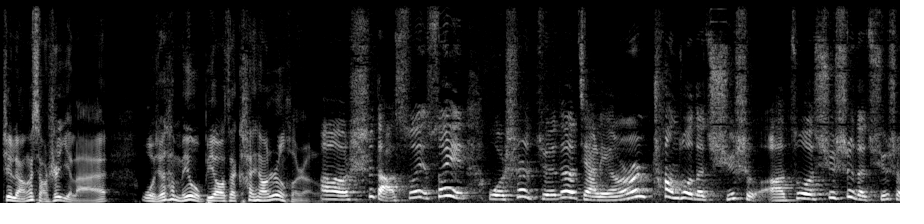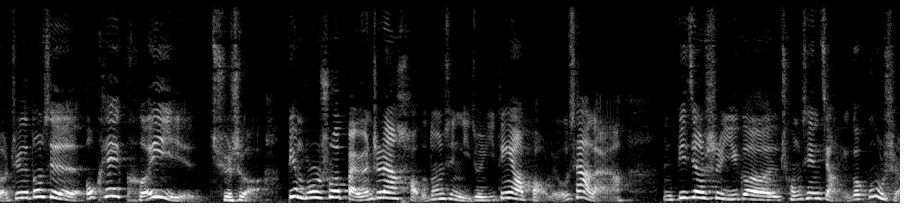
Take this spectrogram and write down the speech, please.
这两个小时以来，我觉得他没有必要再看向任何人了。呃，是的，所以，所以我是觉得贾玲创作的取舍啊，做叙事的取舍，这个东西 OK 可以取舍，并不是说《百元之恋》好的东西你就一定要保留下来啊。你毕竟是一个重新讲一个故事，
